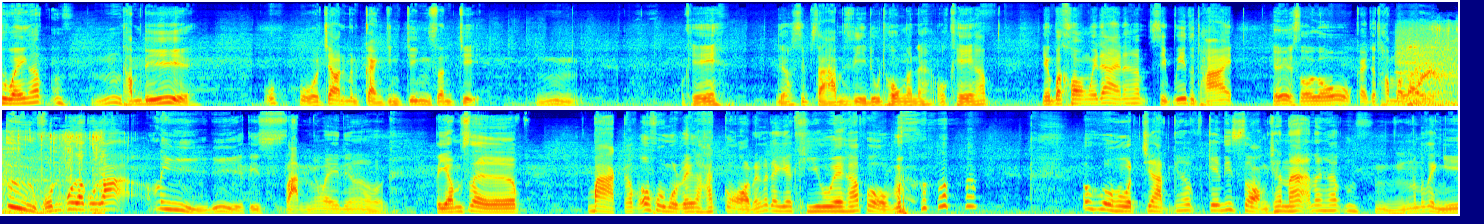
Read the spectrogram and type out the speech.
สวยครับอืมทำดีโอ้โหเจ้านี่มันแกร่งจริง ๆซันจิอืมโอเค เดี๋ยวสิบสามสี่ดูธงก่อนนะ โอเคครับ ยังประคองไว้ได้นะครับสิบวิสุดท้าย เฮ้ยโซโลแกจะทำอะไร อื้อผลกุละกุละนี่นี่ติดสันเข้าไปเนี่ยเตรียมเสิร์ฟบากครับ โอ้โห หมดเวลาก่อนแล้วก็จะยาคิวเลยครับผม โอ้โหโหดจัดครับ เกมที่สองชนะนะครับมันต้องอย่างนี้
